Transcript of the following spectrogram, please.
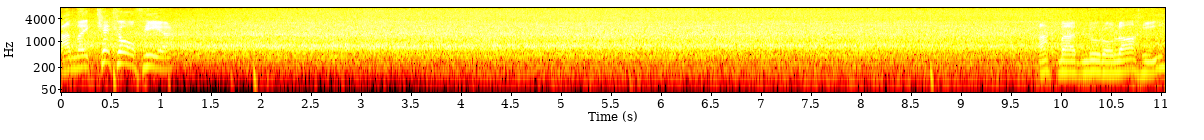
And they kick off here. Ahmad Nourollahi.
